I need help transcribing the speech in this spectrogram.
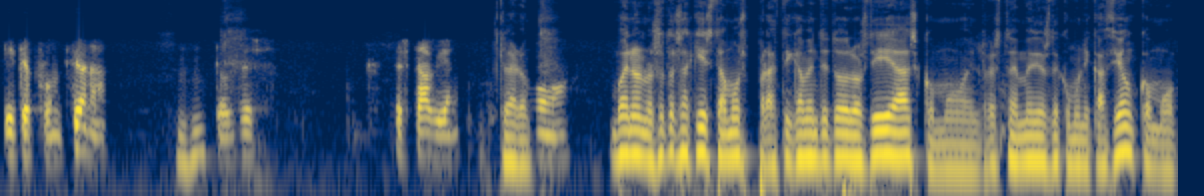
y que funciona. Entonces, está bien. Claro. Bueno, nosotros aquí estamos prácticamente todos los días, como el resto de medios de comunicación, como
